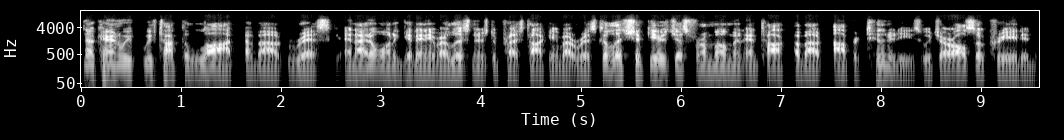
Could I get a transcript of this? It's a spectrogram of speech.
Now, Karen, we, we've talked a lot about risk, and I don't want to get any of our listeners depressed talking about risk. So let's shift gears just for a moment and talk about opportunities, which are also created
